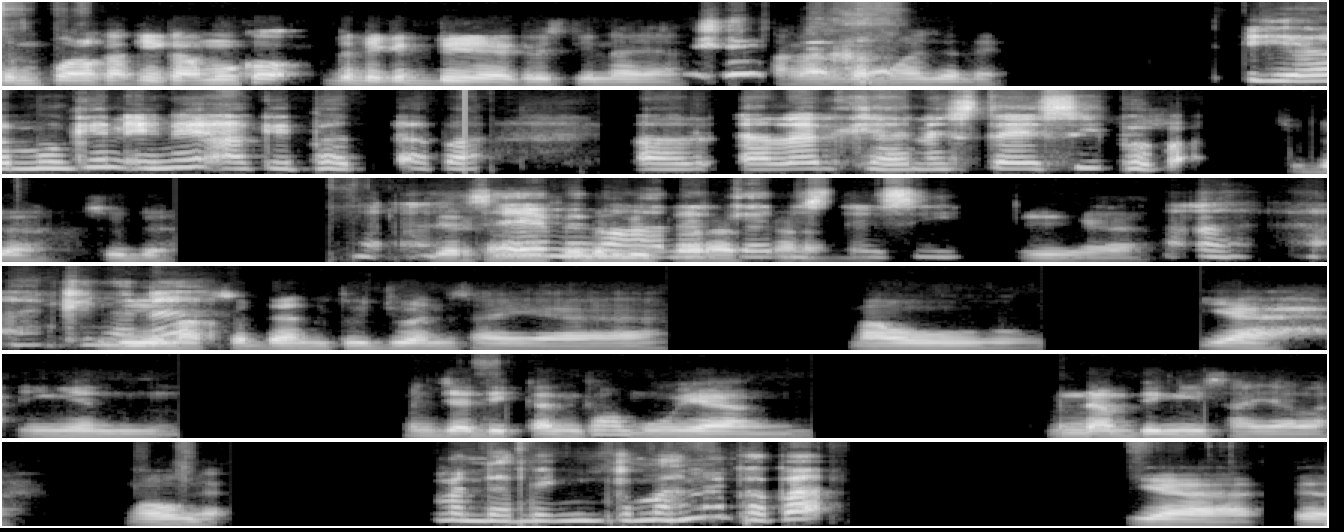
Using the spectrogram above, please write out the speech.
jempol kaki kamu kok gede-gede ya, Christina ya. Tangan kamu aja deh. Iya, mungkin ini akibat apa? Al- alergi anestesi, Bapak. Sudah, sudah. Biarkan Saya memang alergi anestesi. Iya. Heeh, Jadi Gimana? maksud dan tujuan saya mau ya ingin menjadikan kamu yang mendampingi saya lah. Mau nggak? Mendampingi ke mana, Bapak? Ya ke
